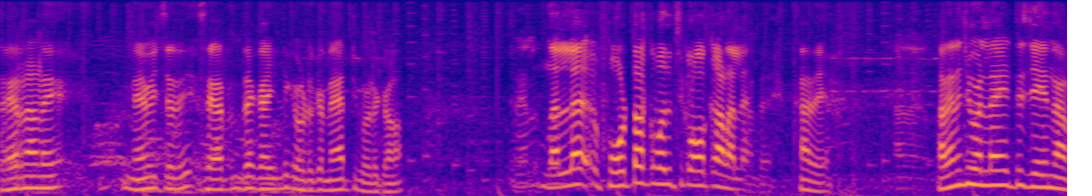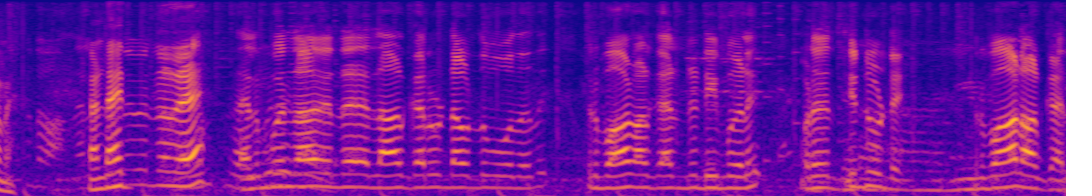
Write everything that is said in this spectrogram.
സാറിനാണ് നിയമിച്ചത്. സാറിന്റെ കയ്യിൽ കൊടുക്കുക നേരത്തെ കൊടുക്കണം. നല്ല ഫോട്ടോ ഒക്കെ പതിച്ച് ക്ലോക്കാണല്ലേ അതെ. പതിനഞ്ച് കൊല്ലമായിട്ട് ചെയ്യുന്നതാണ്. രണ്ടായിരത്തി ആൾക്കാരുണ്ട് അവിടുന്ന് പോകുന്നത്. ഒരുപാട് ആൾക്കാരുടെ ടീമുകൾ ഇവിടെ എത്തിയിട്ടുണ്ട്. ഒരുപാട് ആൾക്കാർ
